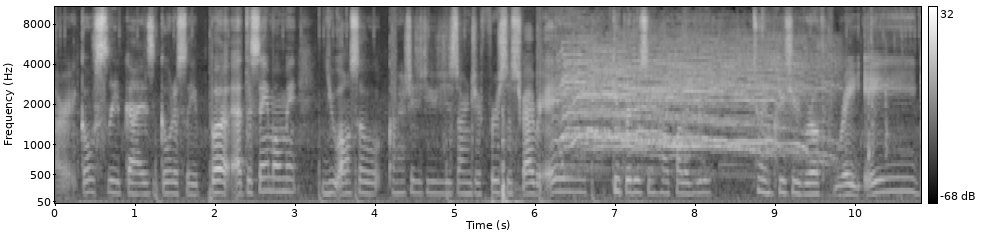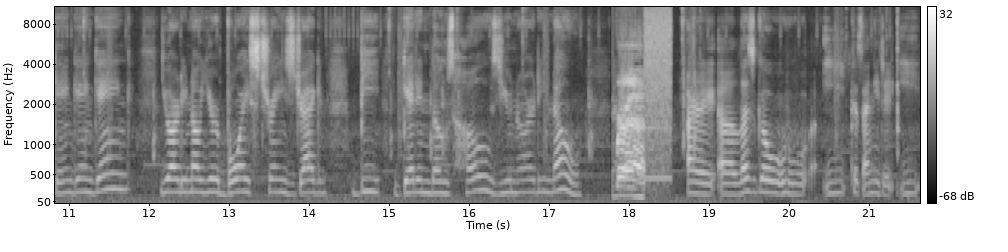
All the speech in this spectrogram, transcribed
Alright, go sleep, guys. Go to sleep. But at the same moment, you also, congratulations, you just earned your first subscriber. Hey, keep producing high quality videos to increase your growth rate. Hey, gang, gang, gang. You already know your boy, Strange Dragon, be getting those hoes. You already know. Bruh. Alright, uh, let's go eat, because I need to eat.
